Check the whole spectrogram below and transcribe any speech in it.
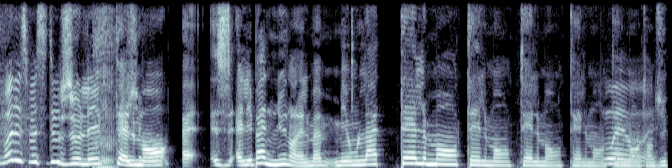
Moi Despacito, Je l'ai tellement. euh, Elle est pas nulle en elle-même, mais on l'a tellement, tellement, tellement, tellement, Ouais, tellement ouais, entendu.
